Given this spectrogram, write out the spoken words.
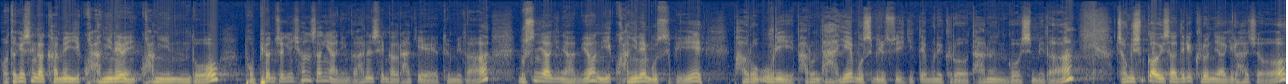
어떻게 생각하면 이 광인의 광인도 보편적인 현상이 아닌가 하는 생각을 하게 됩니다. 무슨 이야기냐 하면 이 광인의 모습이 바로 우리, 바로 나의 모습일 수 있기 때문에 그렇다는 것입니다. 정신과 의사들이 그런 이야기를 하죠.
